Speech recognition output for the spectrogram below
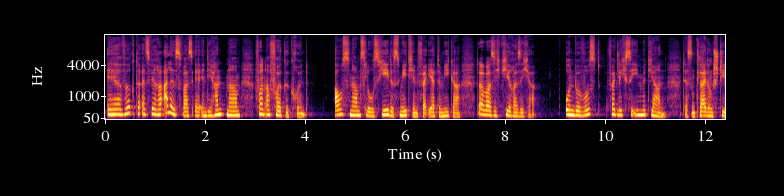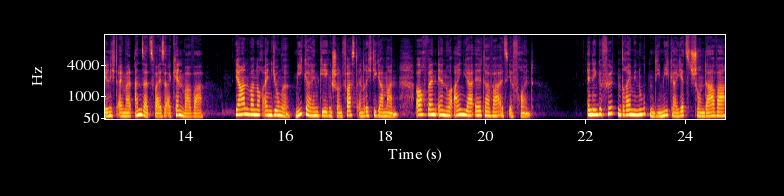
Er wirkte, als wäre alles, was er in die Hand nahm, von Erfolg gekrönt. Ausnahmslos jedes Mädchen verehrte Mika, da war sich Kira sicher. Unbewusst verglich sie ihn mit Jan, dessen Kleidungsstil nicht einmal ansatzweise erkennbar war. Jan war noch ein Junge, Mika hingegen schon fast ein richtiger Mann, auch wenn er nur ein Jahr älter war als ihr Freund. In den gefühlten drei Minuten, die Mika jetzt schon da war,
